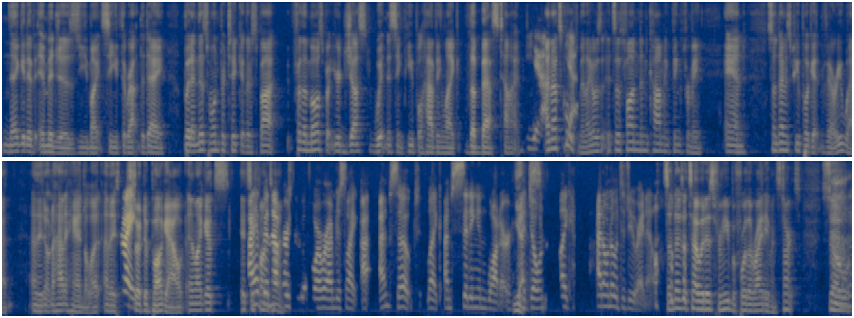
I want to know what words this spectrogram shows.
negative images you might see throughout the day. But in this one particular spot, for the most part, you're just witnessing people having like the best time. Yeah, And that's cool yeah. to me. Like it was, it's a fun and calming thing for me. And sometimes people get very wet and they don't know how to handle it and they Right. start to bug out. And like it's it's a I have been time. that person before where I'm just like, I, I'm soaked. Like I'm sitting in water. I don't like I don't know what to do right now. Sometimes that's how it is for me before the ride even starts. So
